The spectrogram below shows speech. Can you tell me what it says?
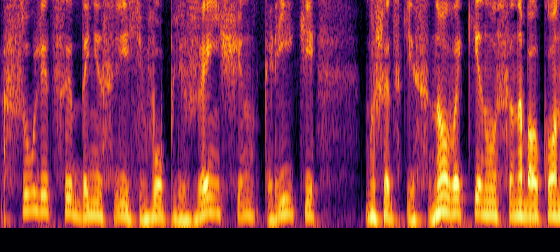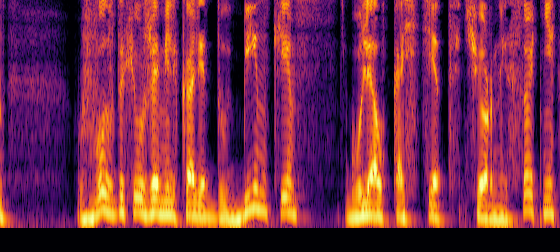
С улицы донеслись вопли женщин, крики. Мышецкий снова кинулся на балкон. В воздухе уже мелькали дубинки, гулял кастет черной сотни,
